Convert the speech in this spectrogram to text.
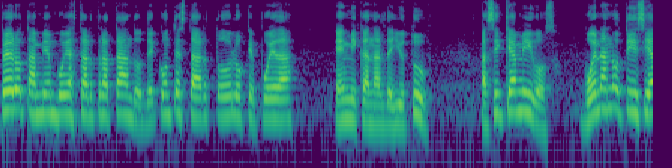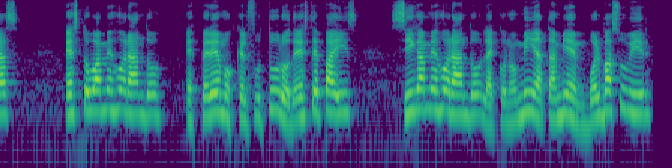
Pero también voy a estar tratando de contestar todo lo que pueda en mi canal de YouTube. Así que amigos, buenas noticias esto va mejorando. Esperemos que el futuro de este país siga mejorando, la economía también vuelva a subir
